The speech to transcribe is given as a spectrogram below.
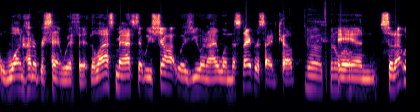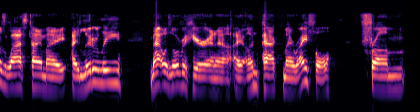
100% with it. The last match that we shot was you and I won the Sniper's Hide Cup. Yeah, it's been a while. And so that was the last time I I literally Matt was over here and I, I unpacked my rifle from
